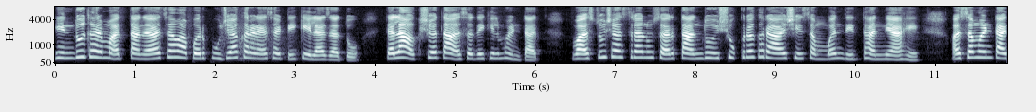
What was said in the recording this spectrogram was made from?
हिंदू धर्मात तांदळाचा वापर पूजा करण्यासाठी केला जातो. त्याला अक्षता असं देखील म्हणतात. वास्तुशास्त्रानुसार तांदूळ शुक्र ग्रहाशी संबंधित धान्य आहे. असं म्हणतात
